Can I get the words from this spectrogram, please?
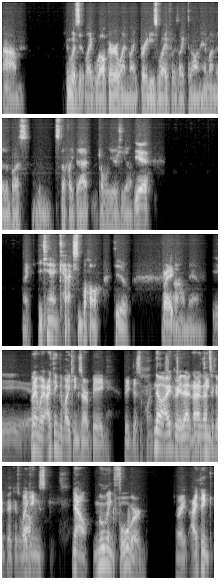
um who was it like Welker when like Brady's wife was like throwing him under the bus and stuff like that a couple years ago. Yeah. Like he can't catch the ball too. Right. Oh man. yeah. But anyway, I think the Vikings are big, big disappointment. no, I agree. too. That, And I that's a good pick as well. Vikings. Now moving forward, right? I think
